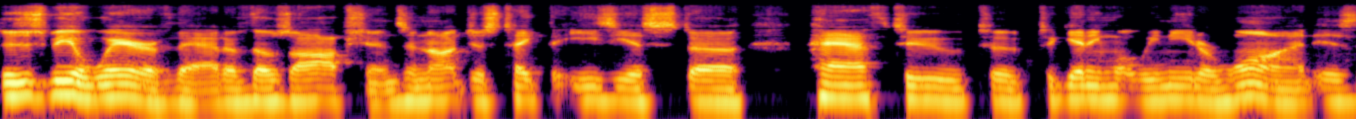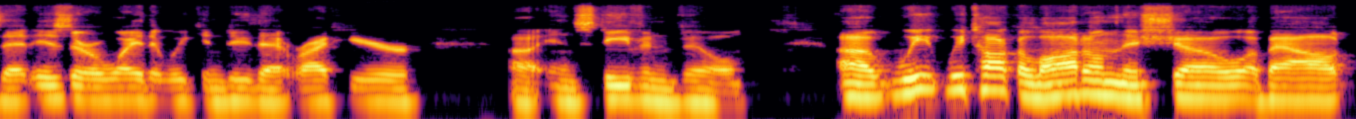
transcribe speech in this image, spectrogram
to just be aware of that of those options and not just take the easiest uh, path to to to getting what we need or want is that is there a way that we can do that right here uh, in Stephenville? Uh, we we talk a lot on this show about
